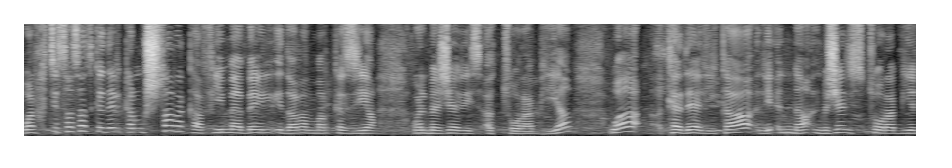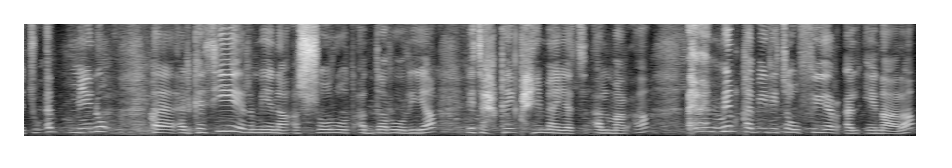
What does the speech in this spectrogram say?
والاختصاصات كذلك المشتركة فيما بين الإدارة المركزية والمجالس الترابية. وكذلك لأن المجالس الترابية تؤمن آه، الكثير من الشروط الضرورية لتحقيق حماية المرأة. من قبيل توفير الإنارة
